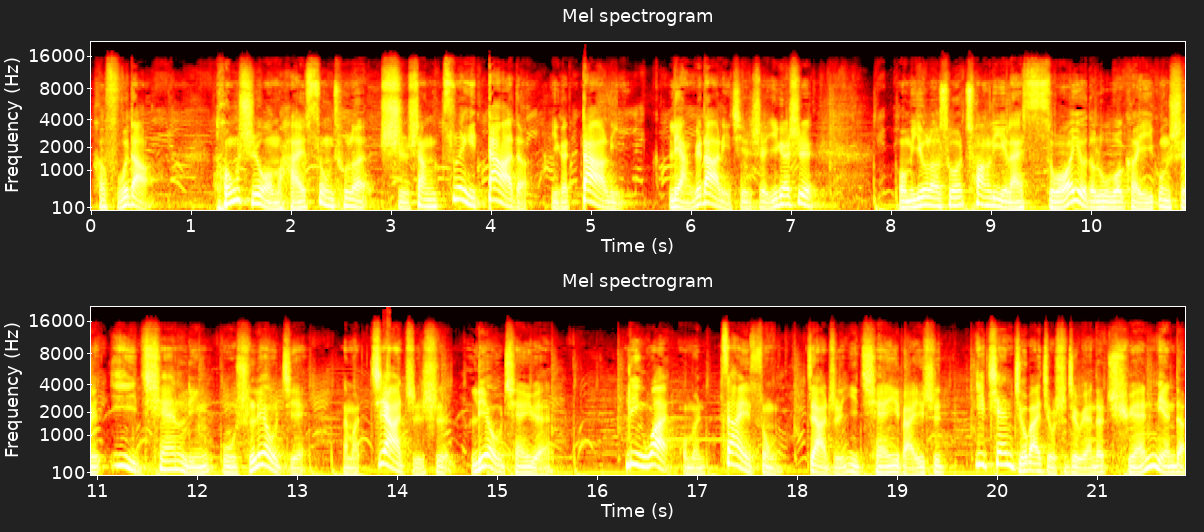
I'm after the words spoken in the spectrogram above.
和辅导。同时，我们还送出了史上最大的一个大礼，两个大礼，其实是一个是我们优乐说创立以来所有的录播课，一共是一千零五十六节，那么价值是六千元。另外，我们再送价值一千一百一十一千九百九十九元的全年的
